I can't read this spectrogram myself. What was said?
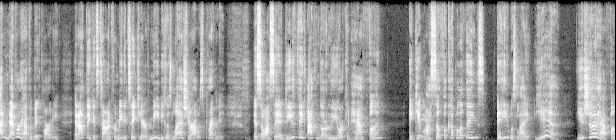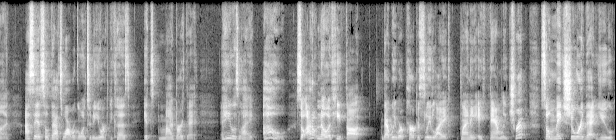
I never have a big party. And I think it's time for me to take care of me because last year I was pregnant. And so I said, Do you think I can go to New York and have fun and get myself a couple of things? And he was like, Yeah, you should have fun. I said, So that's why we're going to New York because it's my birthday. And he was like, Oh. So I don't know if he thought that we were purposely like planning a family trip. So make sure that you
